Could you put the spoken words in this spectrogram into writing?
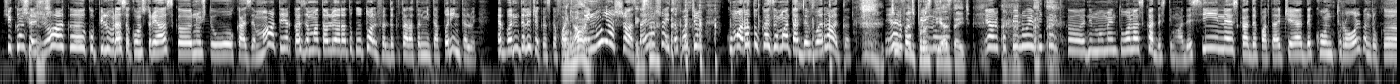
Uh, și când și se când... joacă, copilul vrea să construiască, nu știu, o cazemată, iar cazemata lui arată cu totul altfel decât arată în mintea părintelui. Iar părintele ce crezi că face? Normal. Apoi nu e așa, stai exact. așa, să facem cum arată o cazemată adevărată. Iar ce faci copilul, prostia asta aici? Iar copilul, evident, că din momentul ăla scade stima de sine, scade partea aceea de control, pentru că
